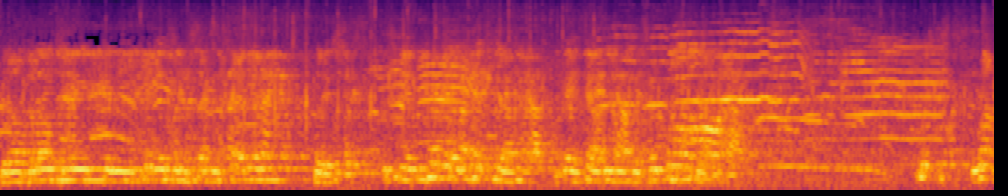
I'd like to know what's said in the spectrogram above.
Good afternoon to the Kingdom Second Stadium. Please, is the Premier picture Martin. Quick run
